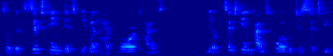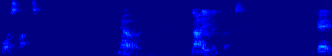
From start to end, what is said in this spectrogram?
So with 16 bits, we're going to have 4 times, you know, 16 times 4, which is 64 slots. No, not even close. Okay?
